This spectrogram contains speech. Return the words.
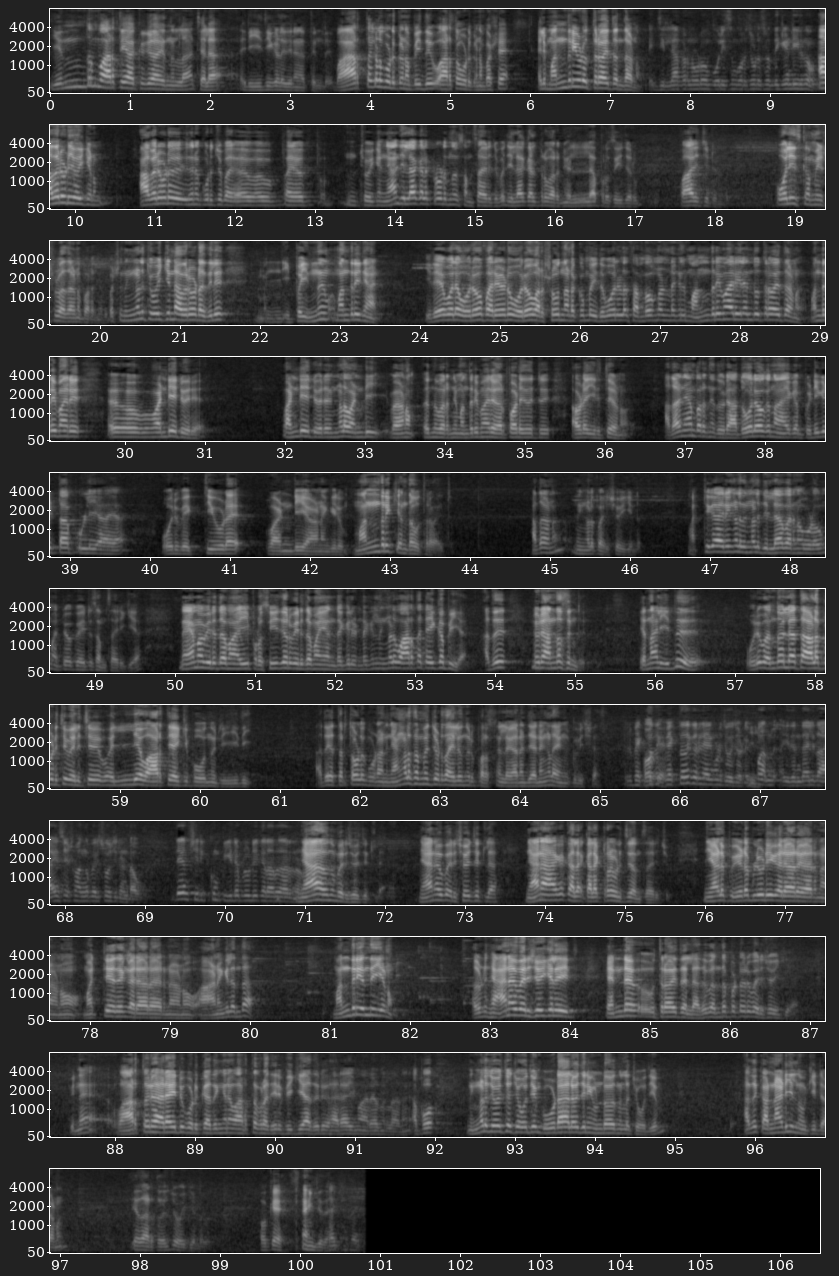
എന്തും വാർത്തയാക്കുക എന്നുള്ള ചില രീതികൾ ഇതിനകത്തുണ്ട്. വാർത്തകൾ കൊടുക്കണം അപ്പോൾ ഇത് വാർത്ത കൊടുക്കണം. പക്ഷേ അതിൽ മന്ത്രിയുടെ ഉത്തരവാദിത്തം എന്താണ്? ജില്ലാ ഭരണകൂടവും പോലീസും കുറച്ചുകൂടി ശ്രദ്ധിക്കേണ്ടിയിരുന്നു? അവരോട് ചോദിക്കണം. അവരോട് ഇതിനെക്കുറിച്ച് ചോദിക്കണം. ഞാൻ ജില്ലാ കളക്ടറോട് ഒന്ന് സംസാരിച്ചപ്പോൾ ജില്ലാ കളക്ടർ പറഞ്ഞു എല്ലാ പ്രൊസീജിയറും പാലിച്ചിട്ടുണ്ട്. പോലീസ് കമ്മീഷണറും അതാണ് പറഞ്ഞത്. പക്ഷെ നിങ്ങൾ ചോദിക്കേണ്ട അവരോട് അതിൽ ഇപ്പം ഇന്ന് മന്ത്രി ഞാൻ. ഇതേപോലെ ഓരോ പരേഡും ഓരോ വർഷവും നടക്കുമ്പോൾ ഇതുപോലുള്ള സംഭവങ്ങൾ ഉണ്ടെങ്കിൽ മന്ത്രിമാരിൽ എന്ത് ഉത്തരവാദിത്തമാണ്? മന്ത്രിമാർ വണ്ടിയേറ്റ് വരിക. വണ്ടിയേറ്റ് വരിക. നിങ്ങളെ വണ്ടി വേണം എന്ന് പറഞ്ഞ് മന്ത്രിമാർ ഏർപ്പാട് ചെയ്തിട്ട് അവിടെ ഇരുത്തുകയാണോ. അതാണ് ഞാൻ പറഞ്ഞത്. ഒരു അധോലോക നായകൻ പിടികിട്ടാപ്പുള്ളിയായ ഒരു വ്യക്തിയുടെ വണ്ടിയാണെങ്കിലും മന്ത്രിക്ക് എന്താ ഉത്തരവാദിത്വം? അതാണ് നിങ്ങൾ പരിശോധിക്കേണ്ടത്. മറ്റു കാര്യങ്ങൾ നിങ്ങൾ ജില്ലാ ഭരണകൂടവും മറ്റുമൊക്കെ ആയിട്ട് സംസാരിക്കുക. നിയമവിരുദ്ധമായി പ്രൊസീജിയർ വിരുദ്ധമായി എന്തെങ്കിലും ഉണ്ടെങ്കിൽ നിങ്ങൾ വാർത്ത ടേക്കപ്പ് ചെയ്യുക. അത് ഒരു അന്തസ്സുണ്ട്. എന്നാൽ ഇത് ഒരു ബന്ധമില്ലാത്ത ആളെ പിടിച്ച് വലിച്ച് വലിയ വാർത്തയാക്കി പോകുന്ന രീതി. അത് എത്രത്തോളം കൂടാണ്? ഞങ്ങളെ സംബന്ധിച്ചിടത്തോളം അതിലൊന്നും ഒരു പ്രശ്നമില്ല. കാരണം ജനങ്ങളെ ഞങ്ങൾക്ക് വിശ്വാസം. ഒരു വ്യക്തത വ്യക്തതയ്ക്ക് ഒരു കാര്യം കൂടി ചോദിച്ചോട്ടെ. ഇപ്പൊ ഇതെന്തായാലും ഇതായ ശേഷം അങ്ങ് പരിശോധിച്ചിട്ടുണ്ടാവും. ഇദ്ദേഹം ശരിക്കും പി ഡബ്ല്യു ഡി കരാറുകാരനാണ്? ഞാൻ അതൊന്നും പരിശോധിച്ചിട്ടില്ല. ഞാനത് പരിശോധിച്ചിട്ടില്ല. ഞാൻ ആകെ കല കലക്ടറെ വിളിച്ച് സംസാരിച്ചു. ഇയാൾ പി ഡബ്ല്യു ഡി കരാറുകാരനാണോ? മറ്റേതെങ്കിലും കരാറുകാരനാണോ? ആണെങ്കിൽ എന്താ? മന്ത്രി എന്ത് ചെയ്യണം? അതുകൊണ്ട് ഞാനത് പരിശോധിക്കൽ എന്റെ ഉത്തരവാദിത്തമല്ല. അത് ബന്ധപ്പെട്ടവർ പരിശോധിക്കുക. പിന്നെ വാർത്ത ഒരു ഹരായിട്ട് കൊടുക്കുക അതിങ്ങനെ വാർത്ത പ്രചരിപ്പിക്കുക അതൊരു ഹരായി മാറുക എന്നുള്ളതാണ്. അപ്പോൾ നിങ്ങൾ ചോദിച്ച ചോദ്യം ഗൂഢാലോചനയുണ്ടോ എന്നുള്ള ചോദ്യം അത് കണ്ണാടിയിൽ നോക്കിയിട്ടാണ് യഥാർത്ഥത്തിൽ ചോദിക്കേണ്ടത്. Okay? Thank you thank you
